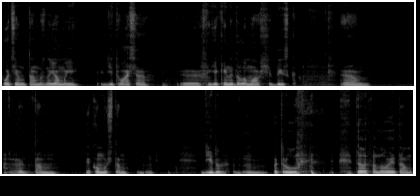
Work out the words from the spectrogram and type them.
Потім там знайомий дід Вася, е, який не доламав ще диск, е, е, там якомусь там діду Петру телефонує там,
